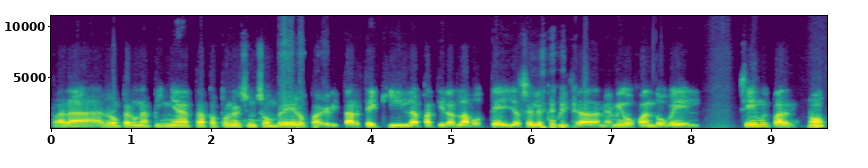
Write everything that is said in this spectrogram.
para romper una piñata, para ponerse un sombrero, para gritar tequila, para tirar la botella, hacerle publicidad a mi amigo Juan Dobel. Sí, muy padre, ¿no?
